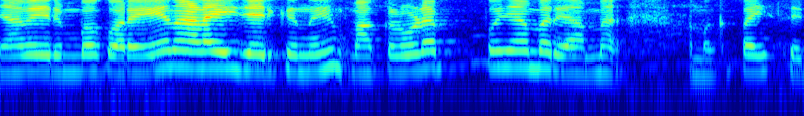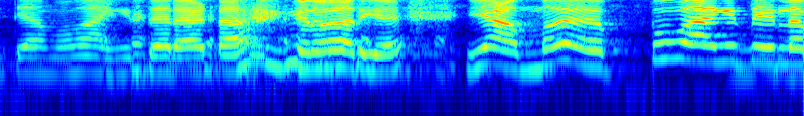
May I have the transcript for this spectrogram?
ഞാൻ വരുമ്പോൾ കുറേ നാളായി വിചാരിക്കുന്നത് മക്കളോട് എപ്പോൾ ഞാൻ പറയാം അമ്മ നമുക്ക് പൈസ ഇട്ടി അമ്മ വാങ്ങിത്തരാട്ടാ ഇങ്ങനെ പറയാ. ഈ അമ്മ എപ്പോൾ വാങ്ങിത്തരില്ല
